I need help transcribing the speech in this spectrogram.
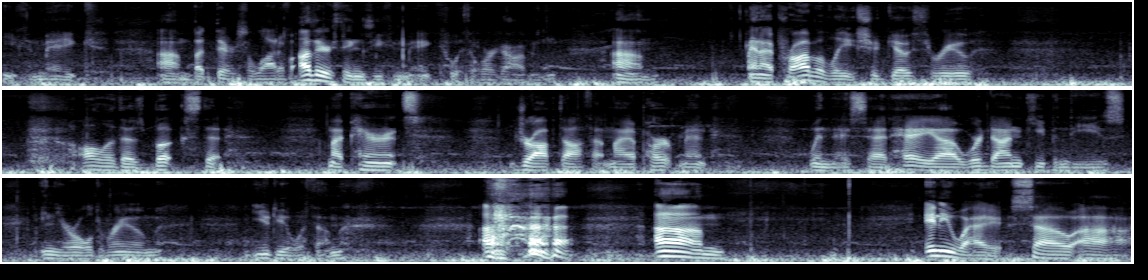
you can make. Um, but there's a lot of other things you can make with origami. Um, and I probably should go through all of those books that my parents dropped off at my apartment when they said, Hey, uh, we're done keeping these in your old room. You deal with them. um, anyway, so uh,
